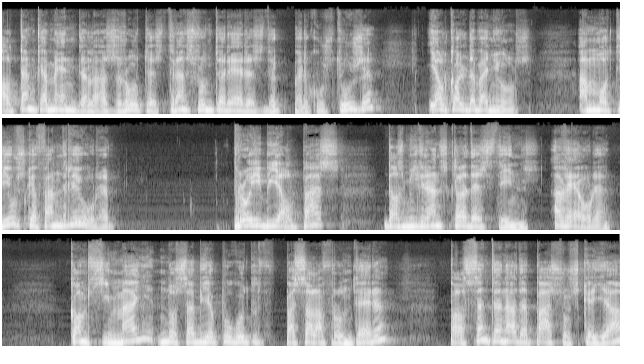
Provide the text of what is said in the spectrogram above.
el tancament de les rutes transfrontereres de, per Costuja i el Coll de Banyuls, amb motius que fan riure. Prohibir el pas dels migrants clandestins. A veure, com si mai no s'havia pogut passar la frontera pel centenar de passos que hi ha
